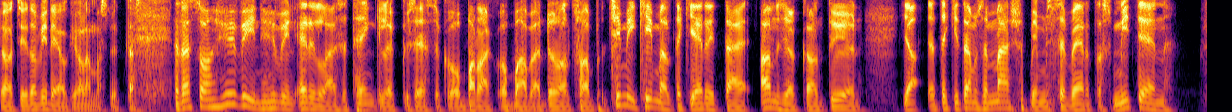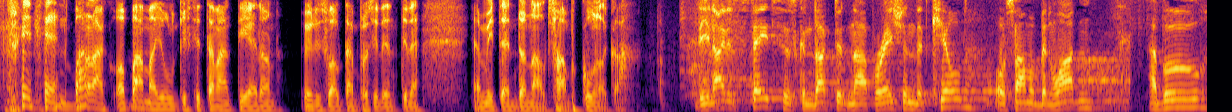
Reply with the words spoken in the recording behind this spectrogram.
Joo, siitä on videokin olemassa nyt tästä. Ja tässä on hyvin, hyvin erilaiset henkilöt kyseessä, kun on Barack Obama ja Donald Trump. Jimmy Kimmel teki erittäin ansiokkaan työn ja, ja teki tämmöisen mashupin, missä se vertasi, miten, miten Barack Obama julkisti tämän tiedon Yhdysvaltain presidenttinä ja miten Donald Trump, kuunnelkaa. The United States has conducted an operation that killed Osama bin Laden. Abu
